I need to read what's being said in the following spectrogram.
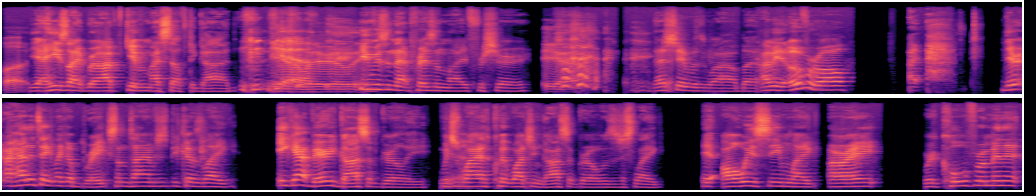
fuck. Yeah, he's like, bro, I've given myself to God. Yeah. literally. he was in that prison life for sure. yeah. That shit was wild. But I mean, overall, I there I had to take like a break sometimes just because like it got very gossip girly, which is why I quit watching Gossip Girl. Was just like it always seemed like, all right, we're cool for a minute.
